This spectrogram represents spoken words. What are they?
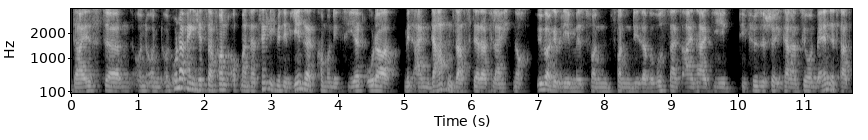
Da ist, ähm, und, und, und unabhängig jetzt davon, ob man tatsächlich mit dem Jenseits kommuniziert oder mit einem Datensatz, der da vielleicht noch übergeblieben ist von, von dieser Bewusstseinseinheit, die die physische Inkarnation beendet hat,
